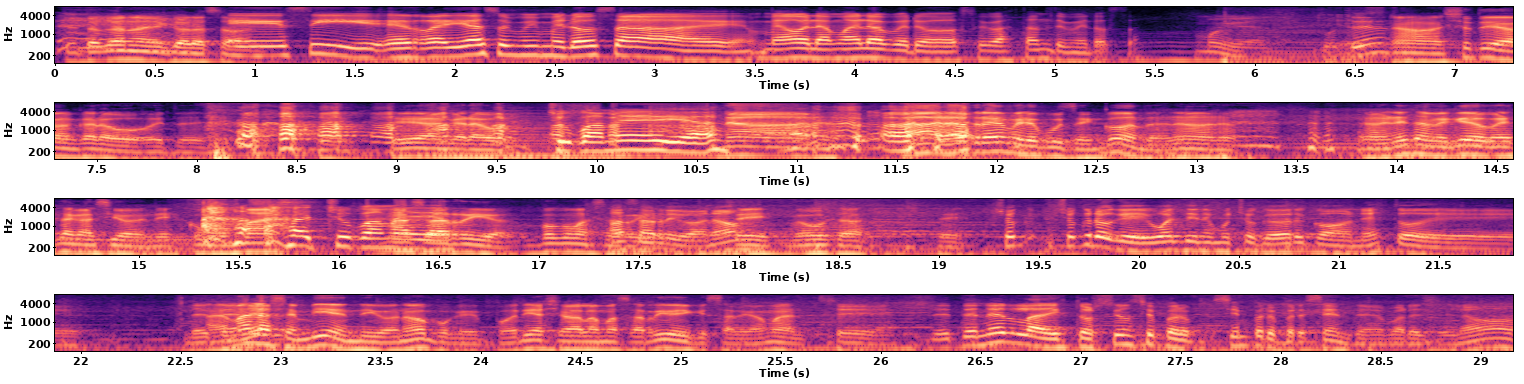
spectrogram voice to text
Te tocaron el corazón. Eh, sí, en realidad soy muy melosa, eh, me hago la mala, pero soy bastante melosa. Muy bien. ¿Usted? No, yo te voy a bancar a vos, Beto. Sí, te voy a bancar a vos. Chupa medias. No, no, no, la otra vez me lo puse en contra, no, no. No, en esta me quedo con esta canción, es como más, Chupa más arriba, un poco más, Más arriba, ¿no? Sí, me gusta. Yo, yo creo que igual tiene mucho que ver con esto de. de Además tener- la hacen bien, digo, ¿no? Porque podría llevarla más arriba y que salga mal. Sí, de tener la distorsión siempre, siempre presente, me parece, ¿no?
